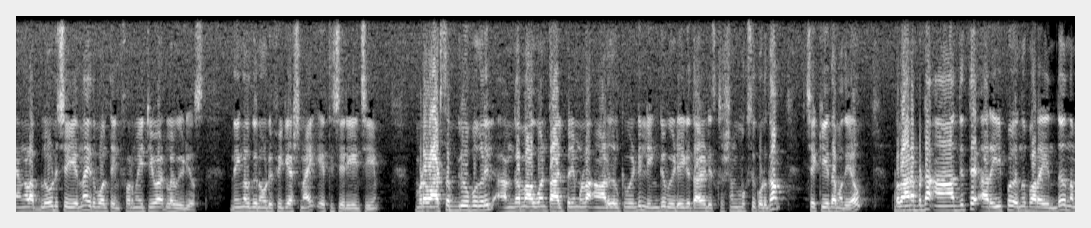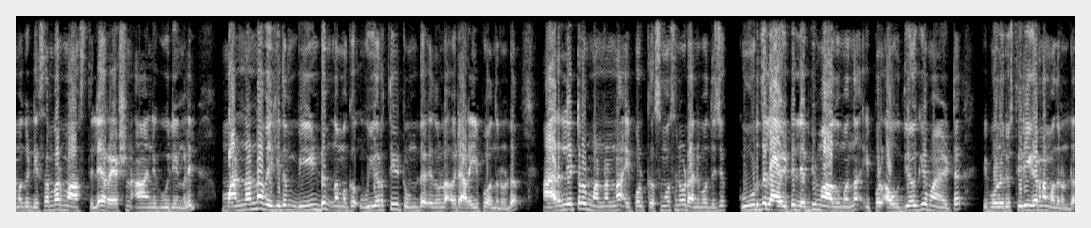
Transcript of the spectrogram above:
ഞങ്ങൾ അപ്ലോഡ് ചെയ്യുന്ന ഇതുപോലത്തെ ഇൻഫോർമേറ്റീവ് ആയിട്ടുള്ള വീഡിയോസ് നിങ്ങൾക്ക് നോട്ടിഫിക്കേഷനായി എത്തിച്ചേരുകയും ചെയ്യും. നമ്മുടെ വാട്സപ്പ് ഗ്രൂപ്പുകളിൽ അംഗമാകുവാൻ താല്പര്യമുള്ള ആളുകൾക്ക് വേണ്ടി ലിങ്ക് വീഡിയോയ്ക്ക് താഴെ ഡിസ്ക്രിപ്ഷൻ ബോക്സിൽ കൊടുക്കാം. ചെക്ക് ചെയ്താൽ മതിയാവും. പ്രധാനപ്പെട്ട ആദ്യത്തെ അറിയിപ്പ് എന്ന് പറയുന്നത് നമുക്ക് ഡിസംബർ മാസത്തിലെ റേഷൻ ആനുകൂല്യങ്ങളിൽ മണ്ണെണ്ണ വിഹിതം വീണ്ടും നമുക്ക് ഉയർത്തിയിട്ടുണ്ട് എന്നുള്ള ഒരു അറിയിപ്പ് വന്നിട്ടുണ്ട്. അര ലിറ്റർ മണ്ണെണ്ണ ഇപ്പോൾ ക്രിസ്മസിനോടനുബന്ധിച്ച് കൂടുതലായിട്ട് ലഭ്യമാകുമെന്ന് ഇപ്പോൾ ഔദ്യോഗികമായിട്ട് ഇപ്പോൾ ഒരു സ്ഥിരീകരണം വന്നിട്ടുണ്ട്.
